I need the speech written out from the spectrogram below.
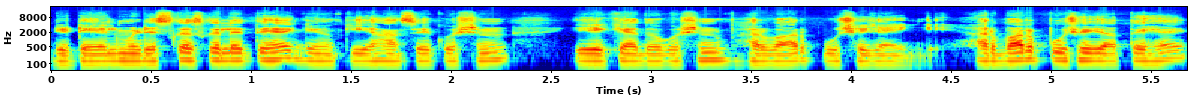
डिटेल में डिस्कस कर लेते हैं क्योंकि यहाँ से क्वेश्चन एक या दो क्वेश्चन हर बार पूछे जाएँगे। हर बार पूछे जाते हैं।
